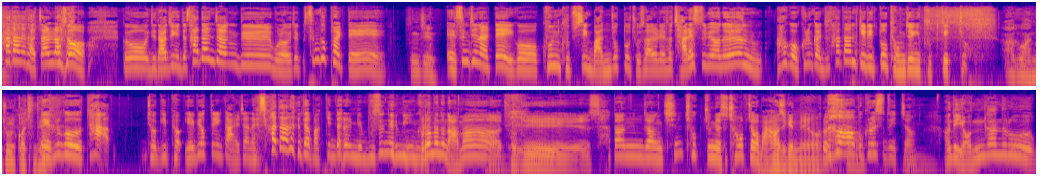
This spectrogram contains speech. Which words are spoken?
사단에 다 잘라서 그 이제 나중에 이제 사단장들 뭐라 그러죠? 승급할 때 승진. 예, 승진할 때 이거 군 급식 만족도 조사를 해서 잘했으면은 하고 그러니까 이제 사단끼리 또 경쟁이 붙겠죠. 아, 그거 안 좋을 것 같은데. 예, 그리고 다 저기 벼- 예비역 들니까 알잖아요. 사단에다 맡긴다는 게 무슨 의미인가. 그러면은 아마 저기 사단장 친척 중에서 창업자가 많아지겠네요. 그렇죠. 아, 뭐 그럴 수도 있죠. 아, 근데 연간으로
